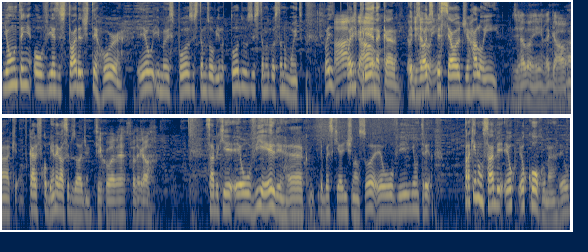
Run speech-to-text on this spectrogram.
E ontem ouvi as histórias de terror. Eu e meu esposo estamos ouvindo todos e estamos gostando muito. Pode, Ah, pode legal. crer, né, cara? É de episódio Halloween. especial de Halloween. De Halloween, legal. Ah, cara, ficou bem legal esse episódio. Ficou, né? Ficou legal. Sabe que eu ouvi ele, é, depois que a gente lançou, eu ouvi em um treino. Pra quem não sabe, eu, eu corro, né? Eu,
